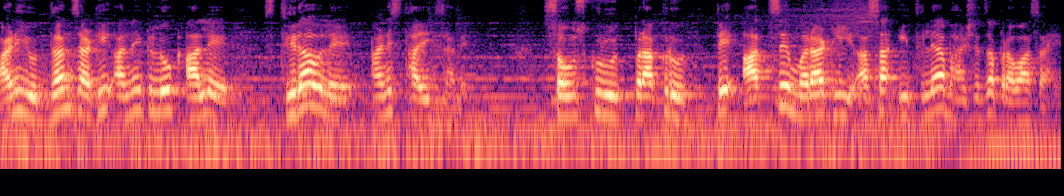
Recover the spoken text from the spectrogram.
आणि युद्धांसाठी अनेक लोक आले स्थिरावले आणि स्थायिक झाले. संस्कृत प्राकृत ते आजचे मराठी असा इथल्या भाषेचा प्रवास आहे.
